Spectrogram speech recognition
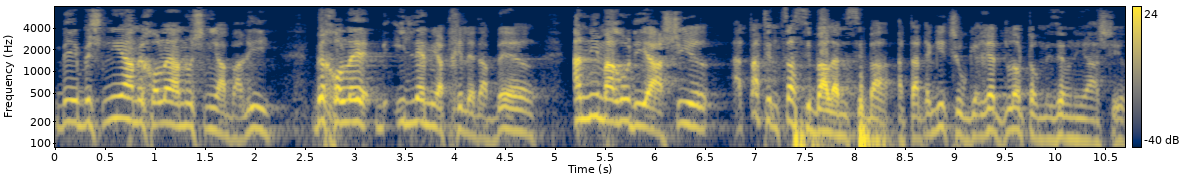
בשנייה מחולה אנוש נהיה בריא, בחולה אילם יתחיל לדבר, אני מרוד יהיה עשיר, אתה תמצא סיבה למסיבה, אתה תגיד שהוא גרד לא טוב, מזה הוא נהיה עשיר.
